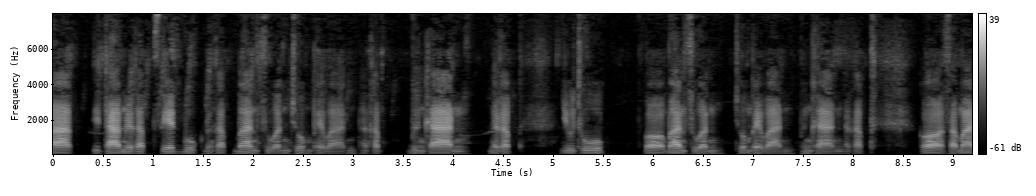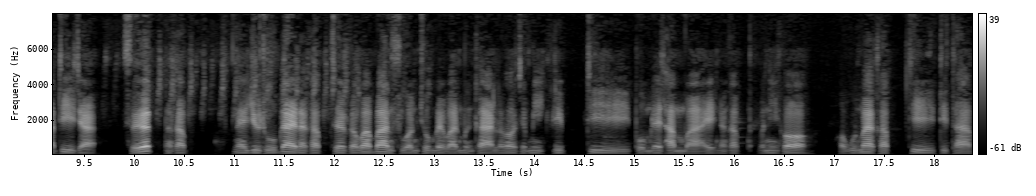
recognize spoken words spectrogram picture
ฝากติดตามด้วยครับ Facebook นะครับ บ้านสวนชมไผ่หวานนะครับ บึงการนะครับ YouTube ก็บ้านสวนชมไผ่หวานบึงการนะครับ ก็สามารถที่จะเซิร์ชนะครับใน YouTube ได้นะครับเจอกับว่าบ้านสวนชมไผ่หวานเมืองการ แล้วก็จะมีคลิปที่ผมได้ทำไว้นะครับ วันนี้ก็ขอบคุณมากครับที่ติดตาม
